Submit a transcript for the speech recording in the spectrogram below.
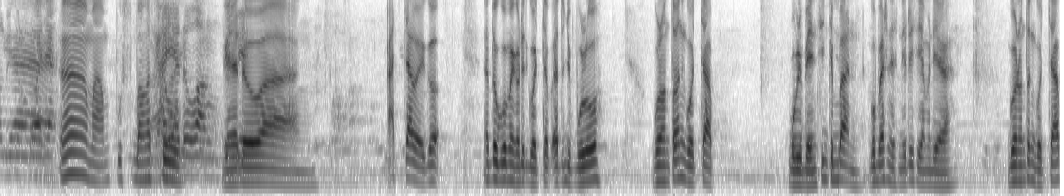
di tuanya. Eh mampus banget Gaya tuh. doang, Gaya doang. Kacau ya gua. Nah tuh gua megang duit gocap eh 70. Gua nonton gocap. Gua beli bensin ceban. Gua bayar sendiri sih sama dia. Gua nonton gocap,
